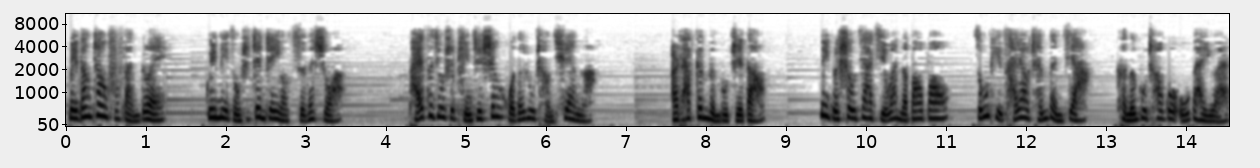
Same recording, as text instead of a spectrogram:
每当丈夫反对，闺蜜总是振振有词的说。牌子就是品质生活的入场券啊，而她根本不知道，那个售价几万的包包，总体材料成本价可能不超过五百元。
